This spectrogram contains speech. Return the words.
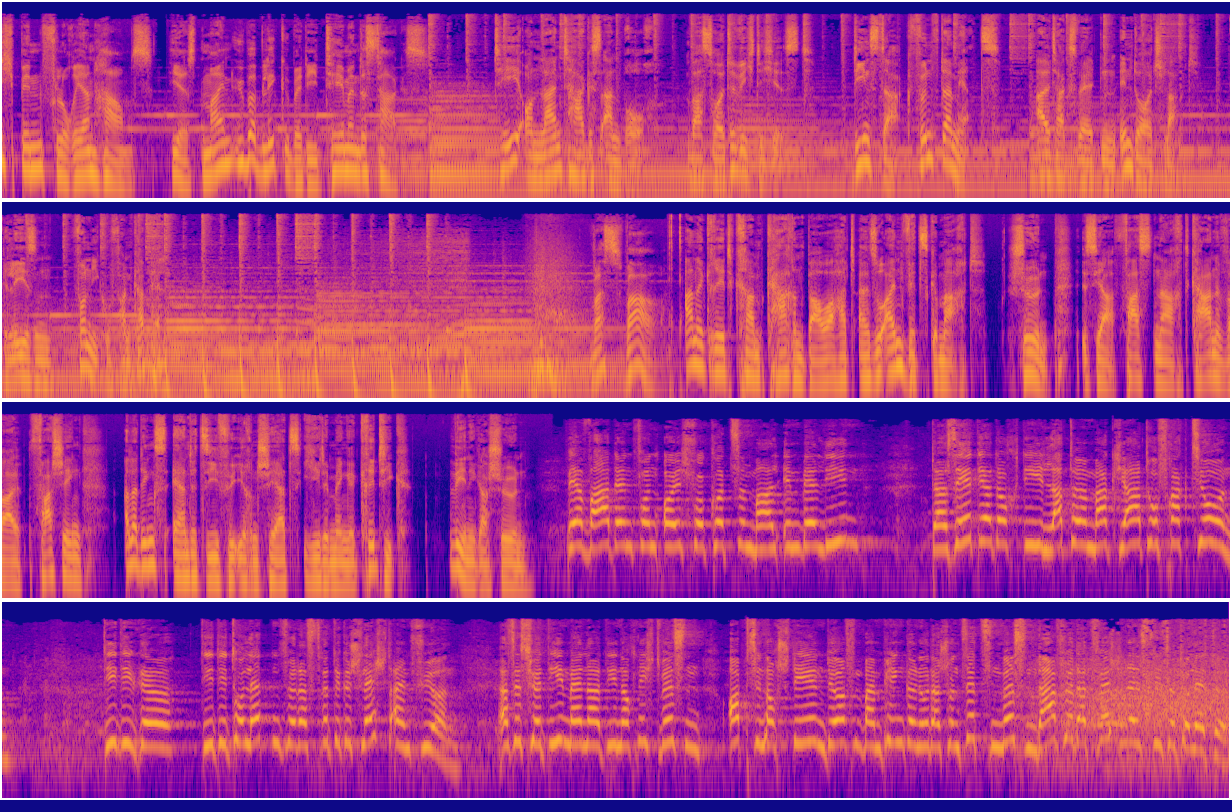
Ich bin Florian Harms. Hier ist mein Überblick über die Themen des Tages. T-Online Tagesanbruch. Was heute wichtig ist. Dienstag, 5. März. Alltagswelten in Deutschland. Gelesen von Nico van Kapelle. Was war? Annegret Kramp-Karrenbauer hat also einen Witz gemacht. Schön, ist ja Fastnacht, Karneval, Fasching. Allerdings erntet sie für ihren Scherz jede Menge Kritik weniger schön. Wer war denn von euch vor kurzem mal in Berlin? Da seht ihr doch die Latte Macchiato-Fraktion, die die, die die Toiletten für das dritte Geschlecht einführen. Das ist für die Männer, die noch nicht wissen, ob sie noch stehen dürfen beim Pinkeln oder schon sitzen müssen. Dafür dazwischen ist diese Toilette.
